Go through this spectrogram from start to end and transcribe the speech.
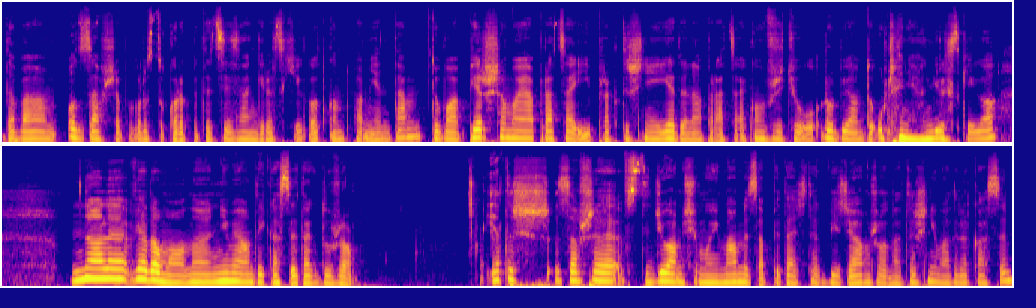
dawałam od zawsze po prostu korepetycje z angielskiego, odkąd pamiętam. To była pierwsza moja praca i praktycznie jedyna praca, jaką w życiu robiłam, to uczenie angielskiego. No ale wiadomo, no, nie miałam tej kasy tak dużo. Ja też zawsze wstydziłam się mojej mamy zapytać, tak wiedziałam, że ona też nie ma tyle kasy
